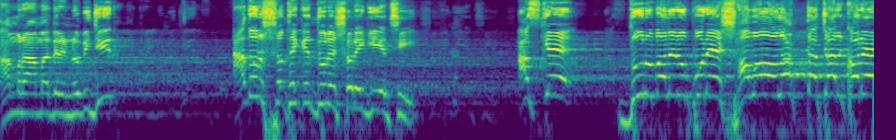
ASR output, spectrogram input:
আমরা আমাদের নবীজির আদর্শ থেকে দূরে সরে গিয়েছি। আজকে দুর্বলের উপরে সবল অত্যাচার করে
